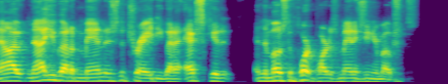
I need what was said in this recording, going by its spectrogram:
Now, now you've got to manage the trade, you've got to execute it. And the most important part is managing your emotions.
